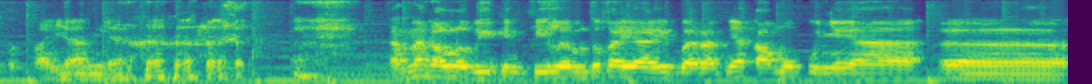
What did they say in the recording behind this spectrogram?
pertanyaannya. Karena kalau bikin film tuh kayak ibaratnya kamu punya eh,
